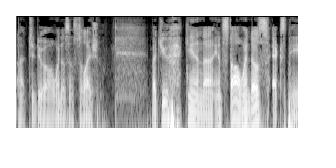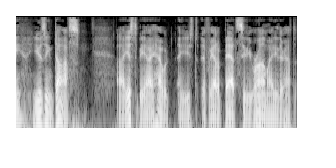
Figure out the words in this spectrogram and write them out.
uh, to do a Windows installation. But you can uh, install Windows XP using DOS. Uh, used to be I, had, I used if we had a bad CD-ROM, I'd either have to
